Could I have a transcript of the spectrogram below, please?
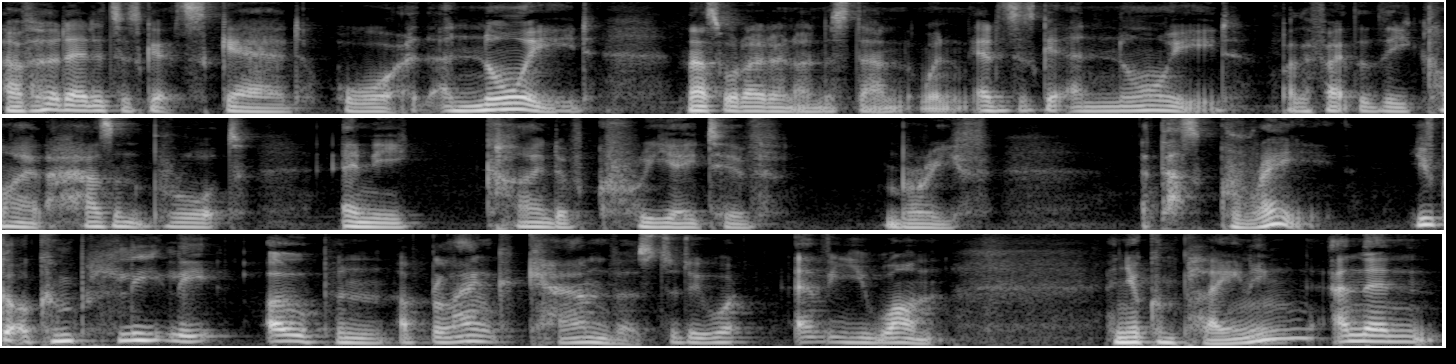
I've heard editors get scared or annoyed. That's what I don't understand. When editors get annoyed by the fact that the client hasn't brought any kind of creative brief. And that's great. You've got a completely open, a blank canvas to do whatever you want. And you're complaining. And then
